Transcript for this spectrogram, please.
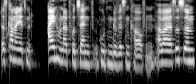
das kann man jetzt mit 100% guten Gewissen kaufen. Aber es ist, ähm,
